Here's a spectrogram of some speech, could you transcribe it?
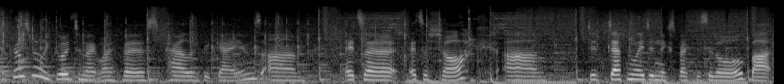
It feels really good to make my first Paralympic Games. Um, it's a it's a shock. Um, did, definitely didn't expect this at all, but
